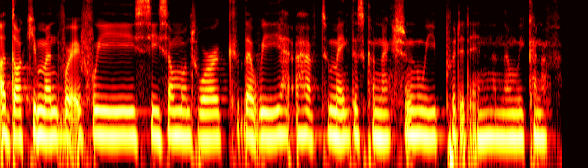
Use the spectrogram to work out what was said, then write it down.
a document where if we see someone's work that we have to make this connection we put it in and then we kind of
